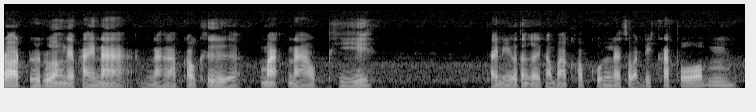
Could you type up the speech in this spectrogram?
รอดหรือร่วงในภายหน้านะครับเขาคือมะนาวผี ท้ายนี้ก็ต้องเอ่ยคำว่าขอบคุณและสวัสดีครับผม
